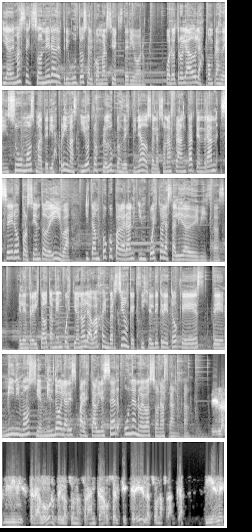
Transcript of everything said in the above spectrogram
y además se exonera de tributos al comercio exterior. Por otro lado, las compras de insumos, materias primas y otros productos destinados a la zona franca tendrán 0% de IVA y tampoco pagarán impuesto a la salida de divisas. El entrevistado también cuestionó la baja inversión que exige el decreto, que es de mínimo 100 mil dólares para establecer una nueva zona franca el administrador de la zona franca, o sea, el que cree la zona franca, tiene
